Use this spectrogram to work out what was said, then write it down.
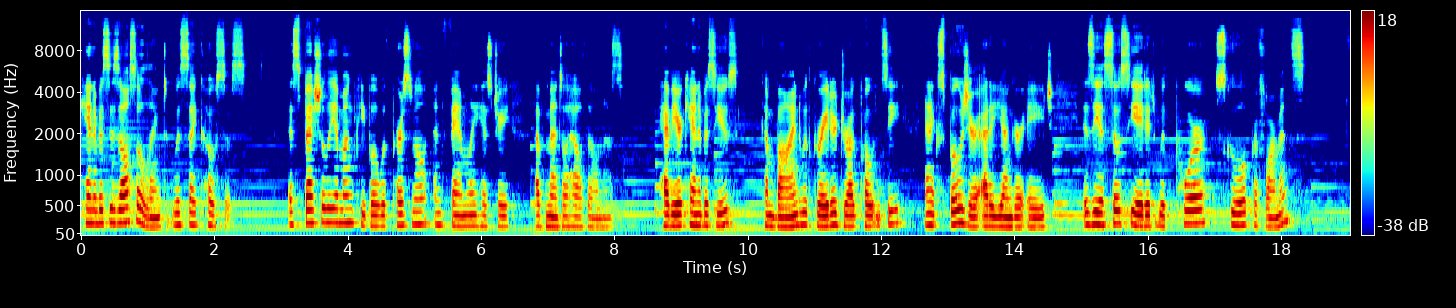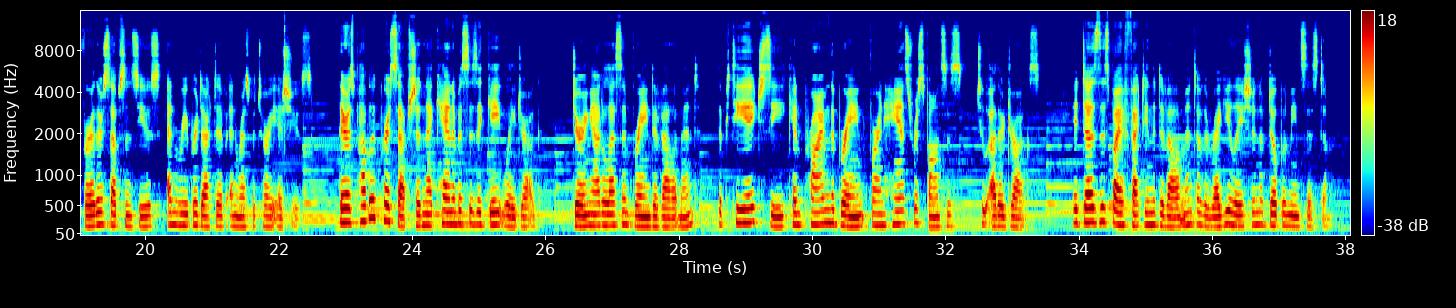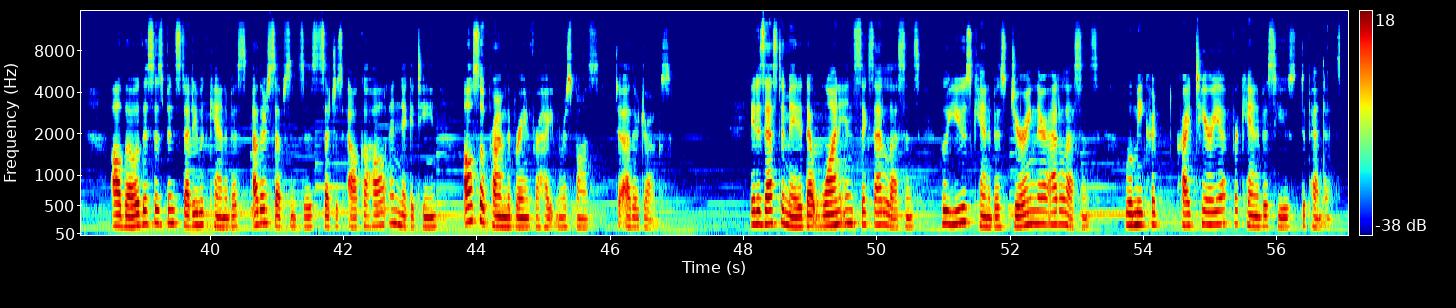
Cannabis is also linked with psychosis, especially among people with personal and family history of mental health illness. Heavier cannabis use, combined with greater drug potency and exposure at a younger age, is he associated with poor school performance, further substance use, and reproductive and respiratory issues. There is public perception that cannabis is a gateway drug. During adolescent brain development, the THC can prime the brain for enhanced responses to other drugs. It does this by affecting the development of the regulation of dopamine system. Although this has been studied with cannabis, other substances such as alcohol and nicotine also prime the brain for heightened response to other drugs. It is estimated that one in six adolescents who use cannabis during their adolescence will meet criteria for cannabis use dependence.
